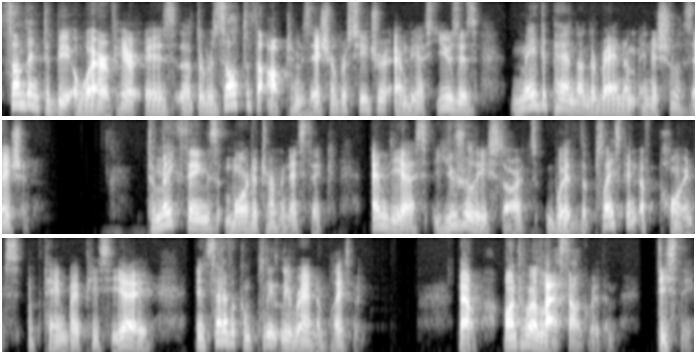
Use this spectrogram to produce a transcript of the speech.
something to be aware of here is that the results of the optimization procedure MDS uses may depend on the random initialization. To make things more deterministic, MDS usually starts with the placement of points obtained by PCA instead of a completely random placement. Now, onto our last algorithm, t-SNE.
